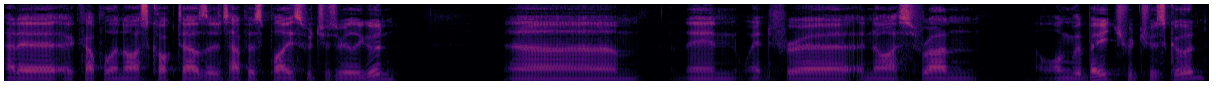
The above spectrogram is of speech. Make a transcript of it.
had a, a couple of nice cocktails at a tapas place, which was really good. Um, and then went for a, a, nice run along the beach, which was good.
